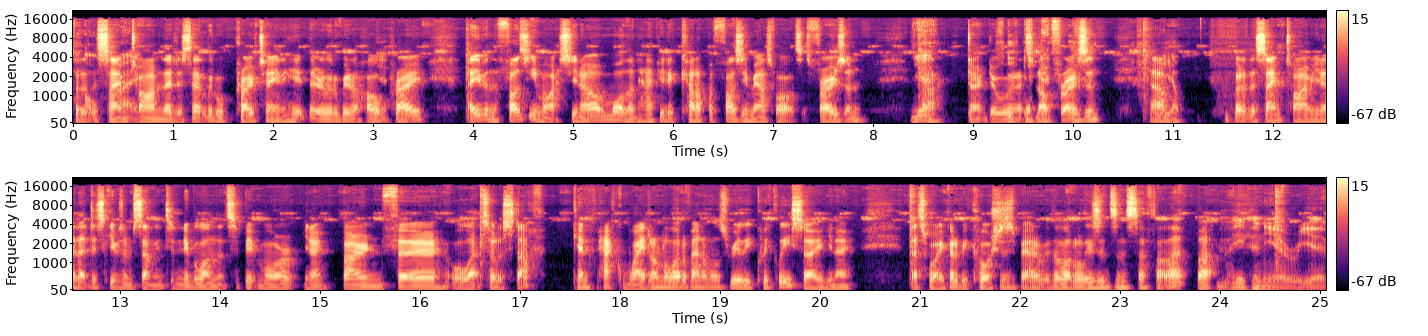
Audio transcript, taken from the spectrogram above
But at the same prey. time, they're just that little protein hit. They're a little bit of whole Yeah. prey. Even the fuzzy mice, you know, I'm more than happy to cut up a fuzzy mouse while it's frozen. yeah, Don't do it when it's not frozen. Um, yep, But at the same time, you know, that just gives them something to nibble on that's a bit more, you know, bone, fur, all that sort of stuff. Can pack weight on a lot of animals really quickly. So, you know, that's why you got to be cautious about it with a lot of lizards and stuff like that. But even your your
